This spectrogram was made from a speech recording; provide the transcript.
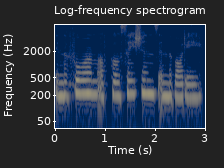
in the form of pulsations in the body.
